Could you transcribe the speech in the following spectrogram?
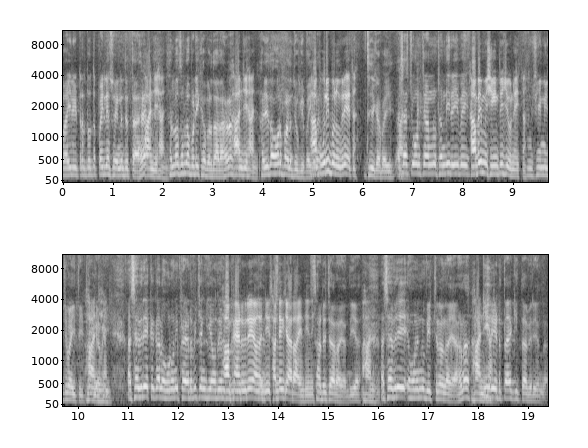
22 ਲੀਟਰ ਦੁੱਧ ਪਹਿਲੇ ਸੂਏ ਨੇ ਦਿੱਤਾ ਹੈ? ਹਾਂਜੀ ਹਾਂਜੀ। ਥੱਲੋ ਥੱਲੋ ਬੜੀ ਖਬਰਦਾਰ ਆ ਹਨਾ? ਹਾਂਜੀ ਹਾਂਜੀ। ਹਜੇ ਤਾਂ ਹੋਰ ਬਣ ਜੂਗੀ ਬਾਈ ਹਾਂ ਪੂਰੀ ਬਣੂ ਵੀਰੇ ਇਹ ਤਾਂ। ਠੀਕ ਆ ਬਾਈ। ਅੱਛਾ ਚੋਣ ਚਾਣ ਨੂੰ ਠੰਡੀ ਰਹੀ ਬਾਈ? ਹਾਂ ਬਈ ਮਸ਼ੀਨ ਤੇ ਜੋਨੇ ਤਾਂ। ਮਸ਼ੀਨੀ ਚਵਾਈ ਤੀ ਠੀਕ ਆ ਹਾਂਜੀ, ਬਾਈ। ਅੱਛਾ ਵੀਰੇ ਇੱਕ ਗੱਲ ਹੋਰ ਹੋਣੀ ਫੈਂਟ ਵੀ ਚੰਗੀ ਆਉਂਦੀ ਹਾਂ ਫੈਂਟ ਵੀਰੇ ਆਉਂਦਾ ਜੀ 4.5 ਆ ਜਾਂਦੀ ਇਹਦੀ ਸਾਢੇ ਚਾਰ ਆ ਜਾਂਦੀ ਆ। ਹਾਂਜੀ। ਅੱਛਾ ਵੀਰੇ ਹੁਣ ਇਹਨੂੰ ਵੇਚਣਾ ਲਾਇਆ ਹਨਾ? ਹਾਂਜੀ, ਕੀ। ਰੇਟ ਤੈਅ ਕੀਤਾ ਵੀਰੇ ਇਹਦਾ?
